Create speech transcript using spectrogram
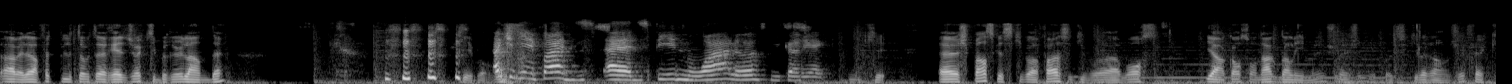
Ah, mais là, en fait, là, t'as Regia qui brûle en dedans. ok, bon. Ah, qui vient pas à 10, à 10 pieds de moi, là, il est correct. Ok. Euh, je pense que ce qu'il va faire, c'est qu'il va avoir. Il a encore son arc dans les mains, j'imagine. Il a pas dit qu'il le rangeait. Fait que.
